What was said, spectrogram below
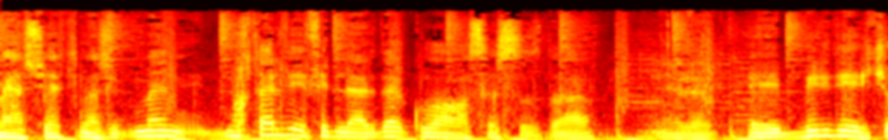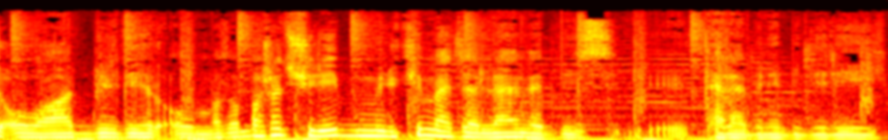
məsuliyyəti məsul. Mən müxtəlif efirlərdə qulaq asırsınız da. Elə. E, biri deyir ki, olar, biri deyir olmaz. Başa düşürük, mülki məcəllənin də biz e, tələbini bilirik.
